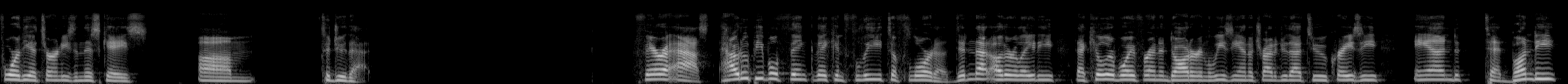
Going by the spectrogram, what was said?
for the attorneys in this case um, to do that. Farah asked, How do people think they can flee to Florida? Didn't that other lady that killed her boyfriend and daughter in Louisiana try to do that too? Crazy. And Ted Bundy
